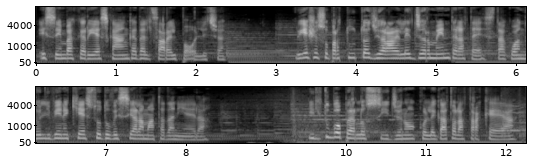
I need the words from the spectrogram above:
e sembra che riesca anche ad alzare il pollice. Riesce soprattutto a girare leggermente la testa quando gli viene chiesto dove sia l'amata Daniela. Il tubo per l'ossigeno collegato alla trachea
